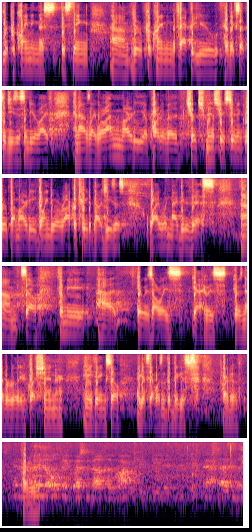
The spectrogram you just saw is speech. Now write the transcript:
you're proclaiming this this thing. Um, you're proclaiming the fact that you have accepted Jesus into your life. And I was like, well, I'm already a part of a church ministry student group. I'm already going to a rock retreat about Jesus. Why wouldn't I do this? Um, so for me, uh, it was always yeah, it was it was never really a question or anything. So I guess that wasn't the biggest part of part of it. the ultimate question about the rock retreat would be that you get baptized in a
